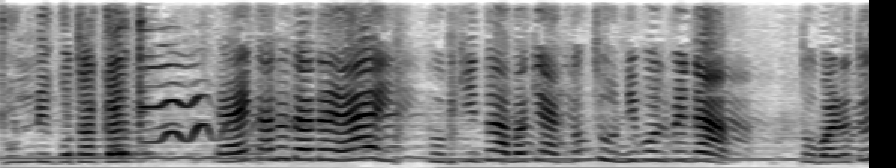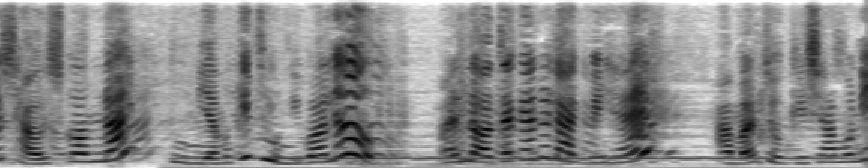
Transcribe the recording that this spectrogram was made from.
চুন্নি কোথাকার? এই কালু দাদা, এই, তুমি কিন্তু আমাকে একদম চুন্নি বলবে না। তোমারও তো সাহস কম নয়, তুমি আমাকে চুন্নি বলো। আর লজ্জা কেন লাগবে হ্যাঁ? আমার চোখের সামনে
